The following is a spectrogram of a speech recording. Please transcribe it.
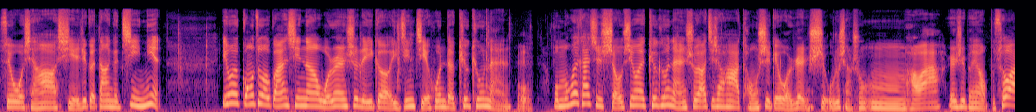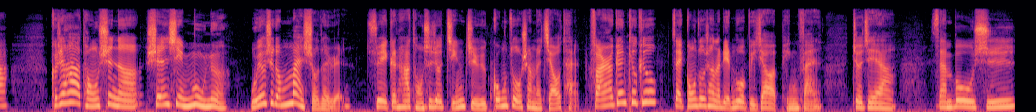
所以我想要写这个当一个纪念。因为工作的关系呢，我认识了一个已经结婚的 QQ 男。我们会开始熟悉，因为 QQ 男说要介绍他的同事给我认识，我就想说，嗯，好啊，认识朋友不错啊。可是他的同事呢，生性木讷。我又是个慢熟的人，所以跟他同事就仅止于工作上的交谈，反而跟 QQ 在工作上的联络比较频繁。就这样，三不五时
